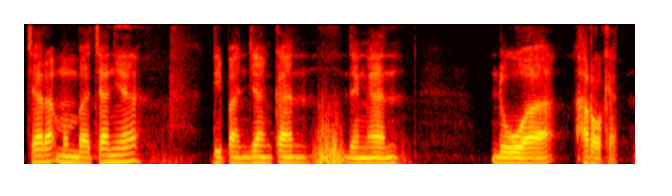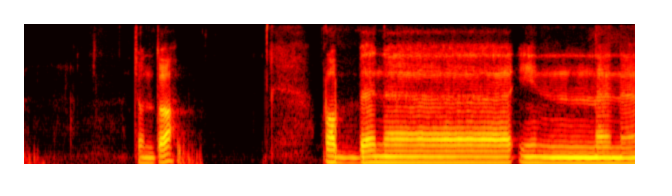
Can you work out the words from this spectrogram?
Cara membacanya dipanjangkan dengan dua harokat. Contoh, Rabbana innana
